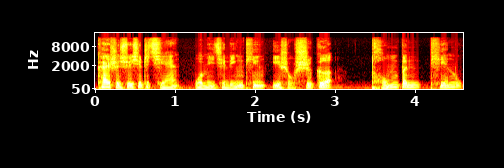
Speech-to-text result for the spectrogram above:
开始学习之前，我们一起聆听一首诗歌《同奔天路》。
